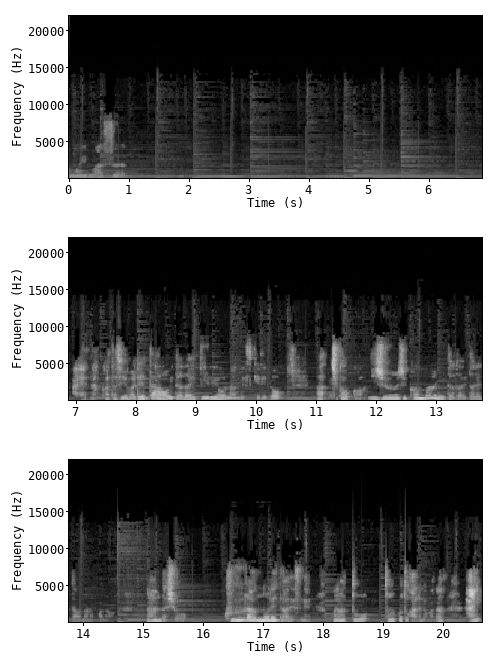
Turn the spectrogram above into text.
思います。あれ？なんか私今レターをいただいているようなんですけれど、あ、違うか。20時間前にいただいたレターなのかな。なんでしょう。空欄のレターですね。これはどう、どういうことがあるのかな？はい。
